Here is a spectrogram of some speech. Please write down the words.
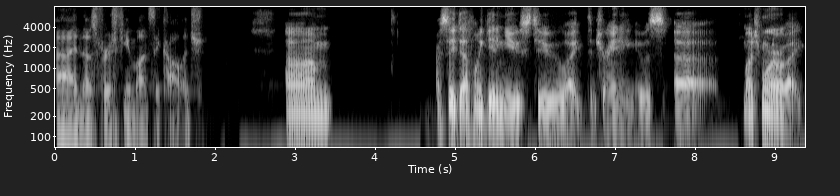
uh, in those first few months at college. Um, I say definitely getting used to like the training. It was uh, much more like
